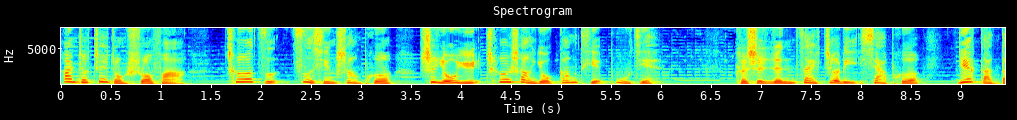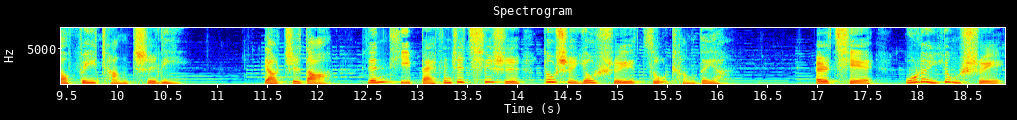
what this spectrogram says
按照这种说法，车子自行上坡是由于车上有钢铁部件，可是人在这里下坡也感到非常吃力。要知道。人体百分之七十都是由水组成的呀，而且无论用水、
